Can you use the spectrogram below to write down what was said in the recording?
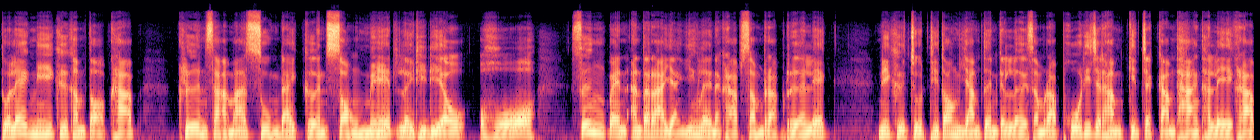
ตัวเลขนี้คือคำตอบครับ คลื่นสามารถสูงได้เกิน 2 เมตรเลยทีเดียว โอ้โห ซึ่งเป็นอันตรายอย่างยิ่งเลยนะครับสำหรับเรือเล็ก นี่คือจุดที่ต้องย้ำเตือนกันเลยสำหรับผู้ที่จะทำกิจกรรมทางทะเลครับ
